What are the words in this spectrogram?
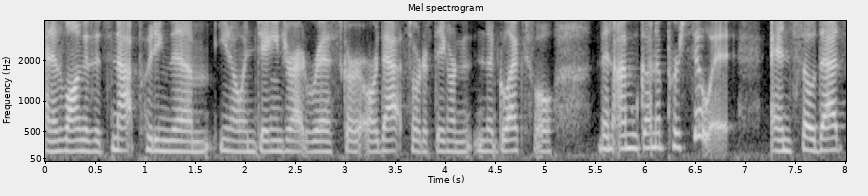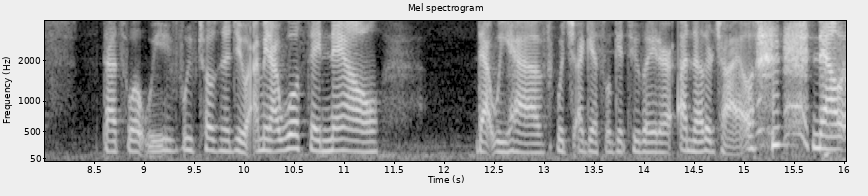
And as long as it's not putting them, you know, in danger, at risk, or, or that sort of thing, or n- neglectful, then I'm gonna pursue it. And so that's that's what we've we've chosen to do. I mean, I will say now that we have, which I guess we'll get to later, another child. now,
